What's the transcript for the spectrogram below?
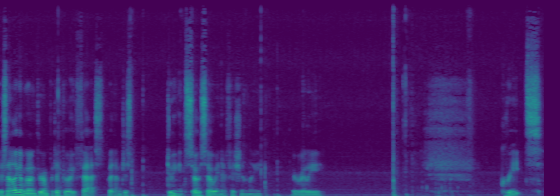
It's not like I'm going through them particularly fast, but I'm just doing it so, so inefficiently. It really... grates.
